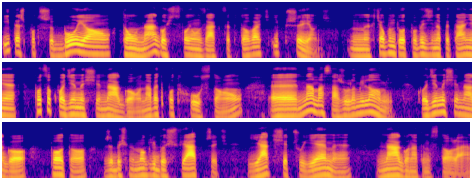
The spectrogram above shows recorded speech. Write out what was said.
i też potrzebują tą nagość swoją zaakceptować i przyjąć. Mm, Chciałbym tu odpowiedzieć na pytanie, po co kładziemy się nago, nawet pod chustą, e, na masażu Lomi Lomi. Kładziemy się nago po to, żebyśmy mogli doświadczyć, jak się czujemy nago na tym stole.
